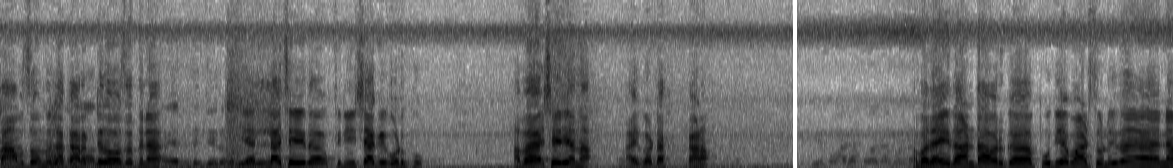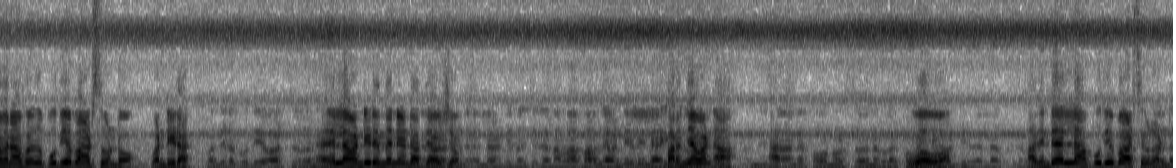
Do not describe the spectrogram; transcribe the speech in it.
താമസമൊന്നുമില്ല. കറക്റ്റ് ദിവസത്തിന് എല്ലാം ചെയ്ത് ഫിനിഷാക്കി കൊടുക്കും. അപ്പൊ ശരിയെന്നാ ആയിക്കോട്ടെ. കാണാം. അപ്പൊ അതെ ഇതാണ്ട് അവർക്ക് പുതിയ പാർട്സ് ഉണ്ട്. ഇത് എന്നാ മനാഫ് ഇത് പുതിയ പാർട്സ് ഉണ്ടോ വണ്ടിയുടെ? വണ്ടിയുടെ പുതിയ എല്ലാ വണ്ടിയുടെയും തന്നെയുണ്ട് അത്യാവശ്യം. എല്ലാ വണ്ടിന്ന് വെച്ചിട്ട് നമ്മളാ പറഞ്ഞ വണ്ടികളില്ല. പറഞ്ഞ വണ്ടി ആ. നിസാന് ഫോർണോട്സ് അങ്ങനെയുള്ള ഉവ്വ് ഉവ്വ്. വണ്ടികൾ എല്ലാവർക്കും അതിന്റെ എല്ലാം പുതിയ പാർട്സുകളുണ്ട്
